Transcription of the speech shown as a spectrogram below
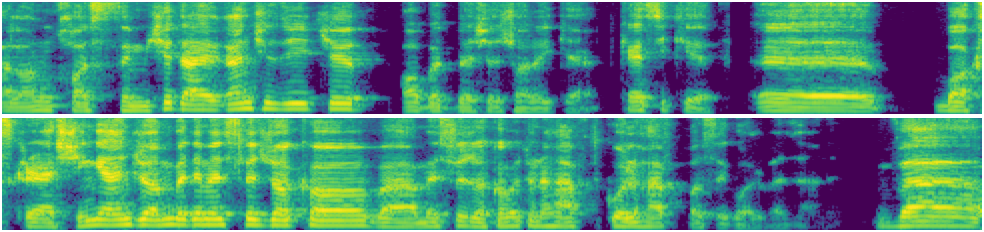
الان خواسته میشه دقیقا چیزی که آبد بهش اشاره کرد. کسی که box crashing انجام بده مثل جاکا و مثل جاکا بتونه هفت گل هفت پاس گل بزنه. و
